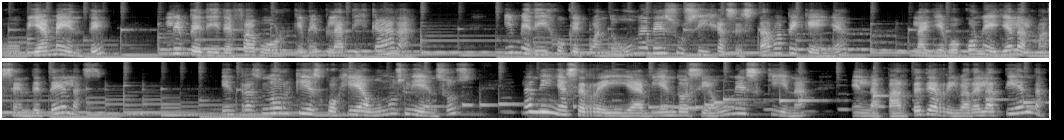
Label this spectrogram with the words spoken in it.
Obviamente, le pedí de favor que me platicara y me dijo que cuando una de sus hijas estaba pequeña, la llevó con ella al almacén de telas. Mientras Norky escogía unos lienzos, la niña se reía viendo hacia una esquina en la parte de arriba de la tienda.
